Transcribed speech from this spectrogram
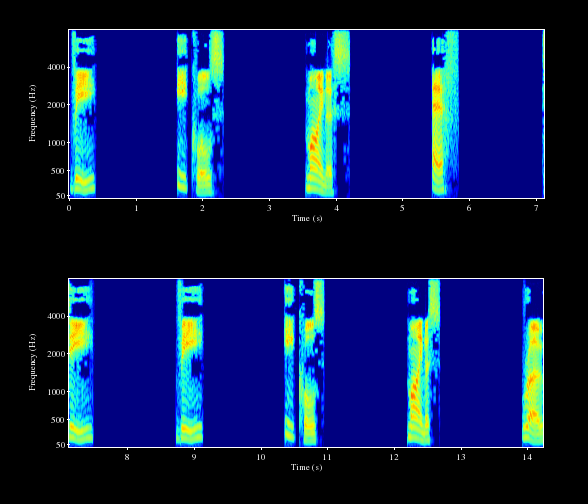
V equals minus F D V equals minus rho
